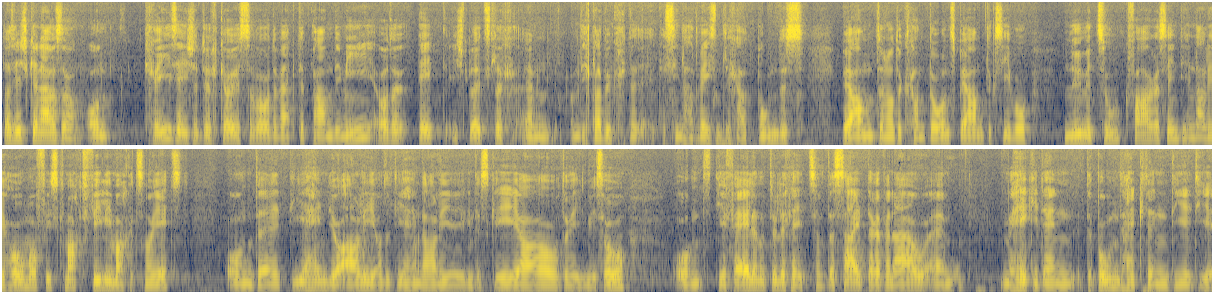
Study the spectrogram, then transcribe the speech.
Das ist genau so. Und die Krise ist natürlich größer geworden wegen der Pandemie, oder? Dort ist plötzlich, ähm, und ich glaube wirklich, das sind halt wesentlich auch die Bundesbeamten oder Kantonsbeamten gewesen, die nicht mehr Zug gefahren sind. Die haben alle Homeoffice gemacht. Viele machen es noch jetzt. Und äh, die haben ja alle, oder die haben alle irgendein GA oder irgendwie so. Und die fehlen natürlich jetzt. Und das sagt er eben auch, ähm, man dann, der Bund hat dann die, die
